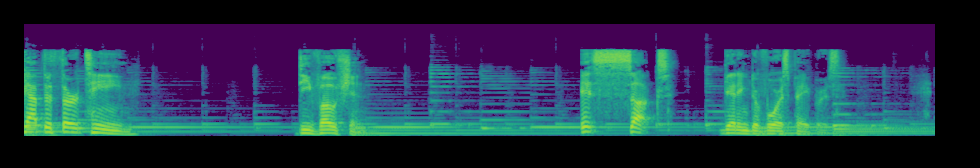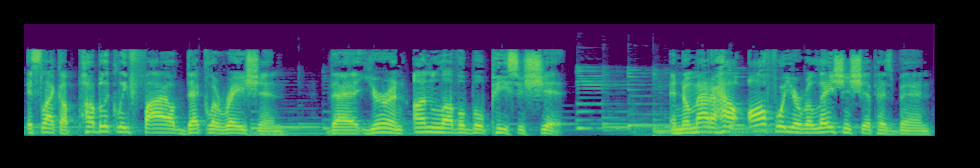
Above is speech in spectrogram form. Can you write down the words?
Chapter 13 Devotion. It sucks getting divorce papers. It's like a publicly filed declaration that you're an unlovable piece of shit. And no matter how awful your relationship has been,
